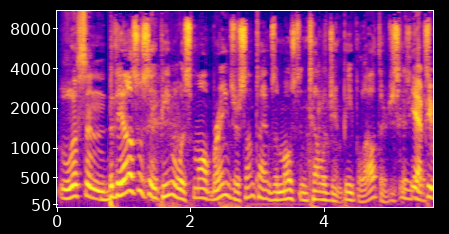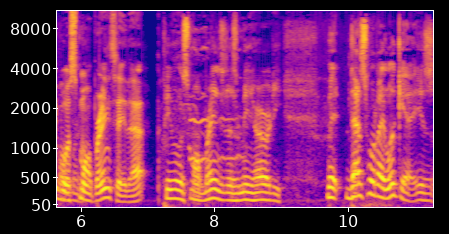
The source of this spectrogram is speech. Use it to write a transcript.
listen, But they also say people with small brains are sometimes the most intelligent people out there. Just because Yeah, people with small brains say that. people with small brains doesn't mean you're already. But that's what I look at is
